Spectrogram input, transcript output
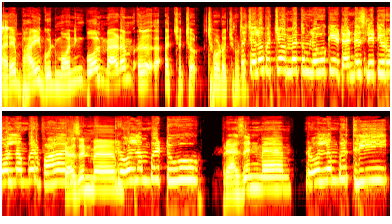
अरे भाई गुड मॉर्निंग बोल मैडम। अच्छा छो, छोड़ो छोड़ो। तो चलो बच्चों अब मैं तुम लोगों की अटेंडेंस लेती हूँ। Roll number one present ma'am roll number two present ma'am roll number three.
